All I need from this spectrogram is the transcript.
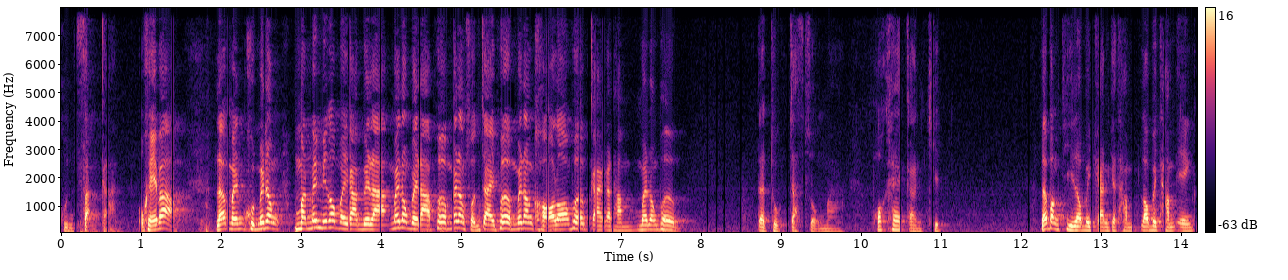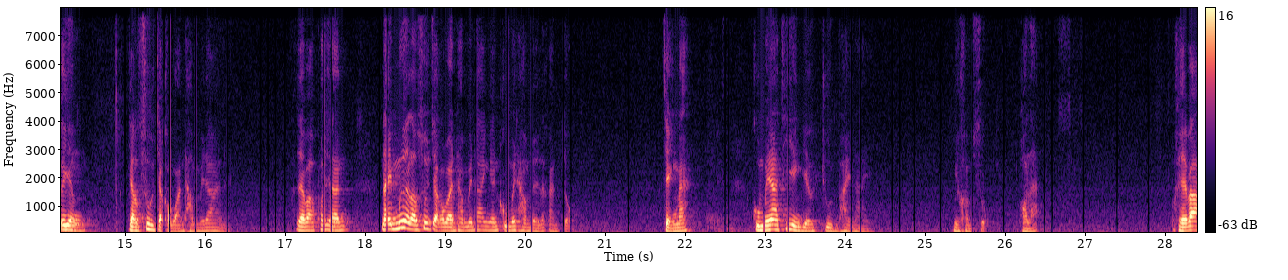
คุณสั่งการ โอเคเปล่าแล้วมันคุณไม่ต้องมันไม่มีต้องไปการเวลา ไม่ต้องเวลาเพิ่มไม่ต้องสนใจเพิ่ม ไม่ต้องขอร้องเพิ่มการกระทำไม่ต้องเพิ่ม แต่ถูกจัดส่งมา เพราะแค่การคิด แล้วบางทีเราไปการกระทำเราไปทำเองก็ยังยังสู้จักรวาลทำไม่ได้เลยเข้าใจปะเพราะฉะนั้นในเมื่อเราสู้จักรวาลทำไม่ได้งั้นกูไม่ทำเลยแล้วกันจบเจ๋งไหมกูไม่หน้าที่อย่างเดียวจูนภายใน มีความสุข พอละโอเคป่ะ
